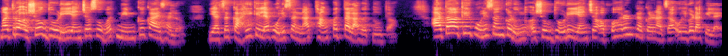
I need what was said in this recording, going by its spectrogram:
मात्र अशोक धोडी यांच्यासोबत नेमकं काय झालं? याचा काही केल्या पोलिसांना थांगपत्ता लागत नव्हता. आता अखेर पोलिसांकडून अशोक धोडी यांच्या अपहरण प्रकरणाचा उलगडा केलाय.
